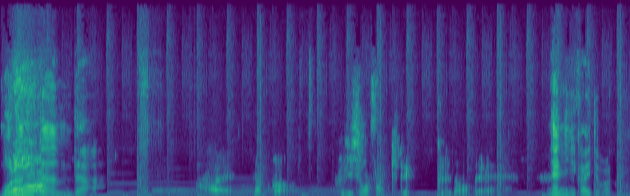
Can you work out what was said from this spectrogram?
おもらったんだ、はい。なんか、藤島さん来てくれたので、何に書いてもらったの？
